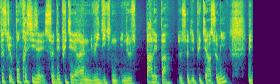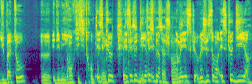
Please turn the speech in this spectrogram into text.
Parce que pour préciser, ce député RN lui dit qu'il il ne parlait pas de ce député insoumis, mais du bateau euh, et des migrants qui s'y trouvent. Est-ce que, est-ce que dire, qu'est-ce que ça change Non, mais est-ce que, mais justement, est-ce que dire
